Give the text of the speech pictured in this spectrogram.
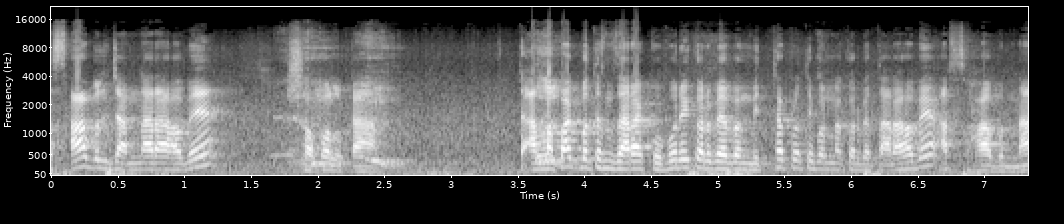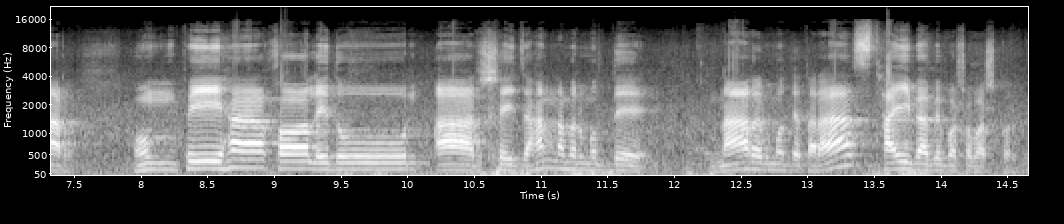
আসহাবুল জান্নারা হবে কাম। তা আল্লাহ পাক বলতেছেন, যারা কুফরি করবে এবং মিথ্যা প্রতিপন্ন করবে, তারা হবে আসহাবুন নার। আর সেই জাহান্নামের মধ্যে, নারের মধ্যে তারা স্থায়ীভাবে বসবাস করবে।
